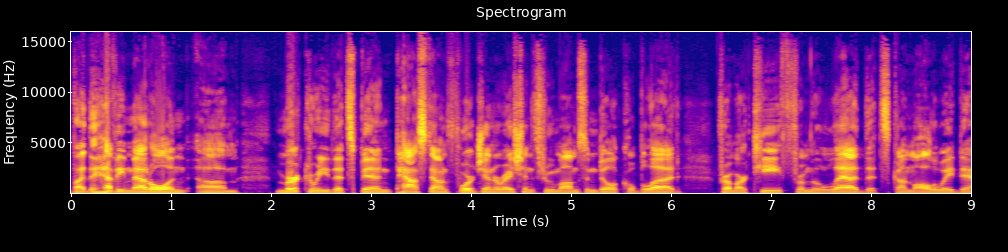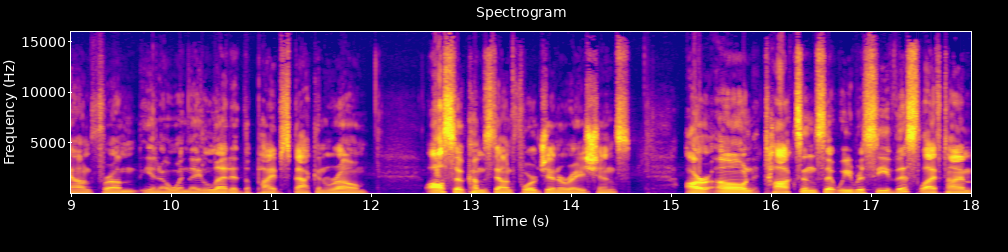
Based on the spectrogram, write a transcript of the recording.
by the heavy metal and um, mercury that's been passed down four generations through mom's umbilical blood from our teeth, from the lead that's come all the way down from, you know, when they leaded the pipes back in Rome, also comes down four generations. Our own toxins that we receive this lifetime,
